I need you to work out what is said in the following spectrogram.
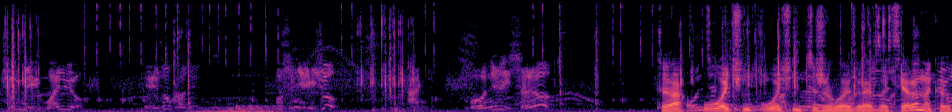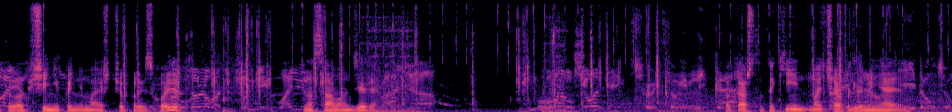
준비 완료. 계속하세요. 무슨 일이죠? 아, 뭔일 있어요? Так, очень-очень тяжело играть за Террана, когда ты вообще не понимаешь, что происходит 건설로봇 준비 완료. на самом деле. 맞아. 후방 지원대. 출동입니까? Пока что такие матчапы для меня 이동 중.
